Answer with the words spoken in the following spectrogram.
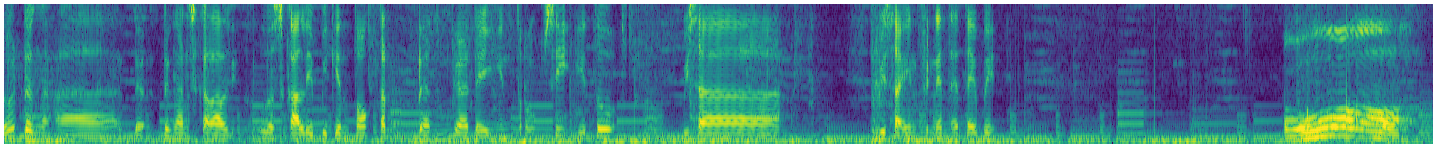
Lo dengan eh, de- dengan sekali lo sekali bikin token dan nggak ada yang interupsi itu bisa bisa infinite ETB Oh,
